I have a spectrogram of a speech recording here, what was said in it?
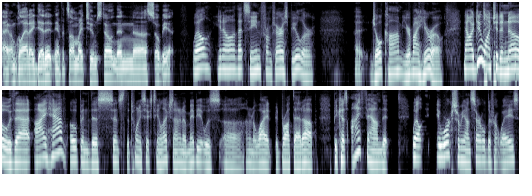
I'm glad I did it. And if it's on my tombstone, then uh, so be it. Well, you know that scene from Ferris Bueller uh, Joel Comm, you're my hero. Now, I do want you to know that I have opened this since the 2016 election. I don't know, maybe it was, uh, I don't know why it, it, brought that up, because I found that, well, it works for me on several different ways.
